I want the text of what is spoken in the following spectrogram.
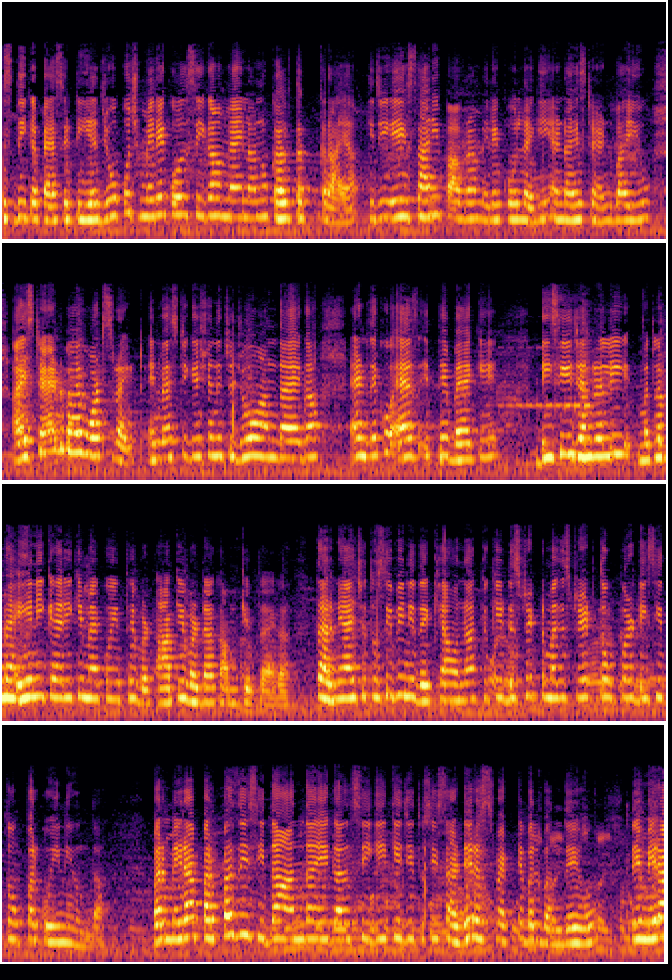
ਇਸ ਜੋ ਕੁਝ ਮੇਰੇ ਕੋਲ ਸੀਗਾ ਮੈਂ ਇਹਨਾਂ ਨੂੰ ਕੱਲ ਤੱਕ ਕਰਾਇਆ ਇਹ ਸਾਰੀ ਪਾਵਰਾਂ ਮੇਰੇ ਕੋਲ ਹੈਗੀ and I stand by you I stand by what's right investigation DC generally ਮਤਲਬ ਮੈਂ ਇਹ ਨਹੀਂ ਕਹਿ ਰਹੀ ਕਿ ਮੈਂ ਕੋਈ ਇੱਥੇ ਆ ਕੇ ਵੱਡਾ ਕੰਮ ਕੀਤਾ ਹੈਗਾ ਧਰਨਿਆਂ 'ਚ ਤੁਸੀਂ ਵੀ ਨਹੀਂ ਦੇਖਿਆ ਹੋਣਾ ਕਿਉਂਕਿ ਡਿਸਟ੍ਰਿਕਟ ਮੈਜਿਸਟ੍ਰੇਟ ਤੋਂ ਉੱਪਰ ਡੀਸੀ ਤੋਂ ਉੱਪਰ ਕੋਈ ਨਹੀਂ ਹੁੰਦਾ ਪਰ ਮੇਰਾ ਪਰਪਸ ਹੀ ਸਿੱਧਾ ਆਉਣ ਦਾ ਇਹ ਗੱਲ ਸੀਗੀ ਕਿ ਜੀ ਤੁਸੀਂ ਸਾਡੇ ਰਿਸਪੈਕਟੇਬਲ ਬੰਦੇ ਹੋ ਤੇ ਮੇਰਾ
